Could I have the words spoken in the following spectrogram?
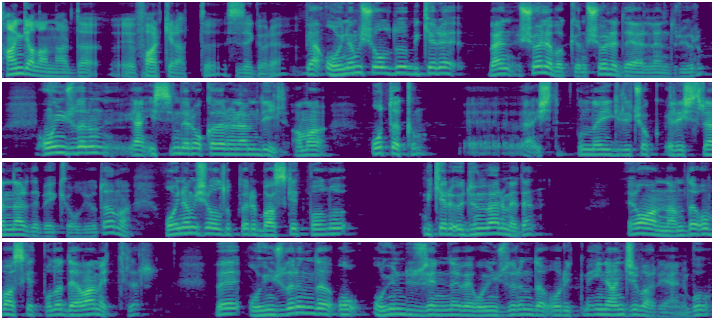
hangi alanlarda e, fark yarattı size göre? Yani oynamış olduğu bir kere ben şöyle bakıyorum, şöyle değerlendiriyorum. Oyuncuların yani isimleri o kadar önemli değil ama o takım e, yani işte bununla ilgili çok eleştirenler de belki oluyordu ama oynamış oldukları basketbolu bir kere ödün vermeden e, o anlamda o basketbola devam ettiler. Ve oyuncuların da o oyun düzenine ve oyuncuların da o ritme inancı var yani. Bu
